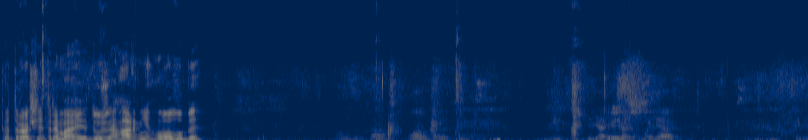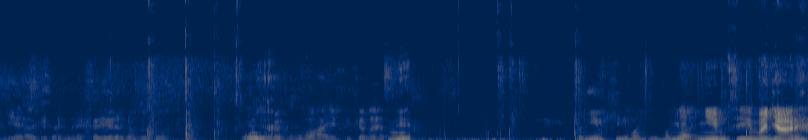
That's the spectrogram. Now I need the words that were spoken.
Петро ще тримає дуже гарні голуби. Голуби, попугаї, піканес. Ні. Німці і мадяри. Німці і мадяри.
